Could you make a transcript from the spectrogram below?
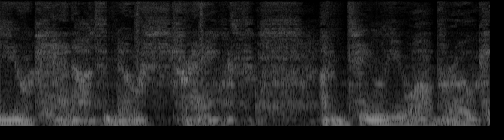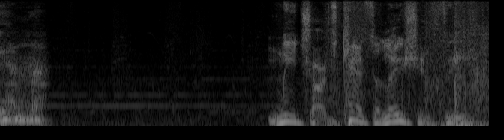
You cannot know strength until you are broken. Me charge cancellation fee.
